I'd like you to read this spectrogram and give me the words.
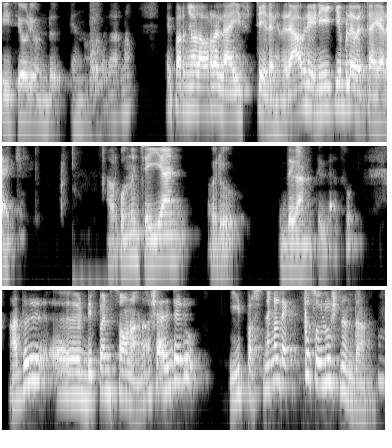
പി സി ഒ ഡി ഉണ്ട്? എന്നുള്ളത്. കാരണം ഈ പറഞ്ഞ പോലെ അവരുടെ ലൈഫ് സ്റ്റൈൽ എങ്ങനെ? രാവിലെ എണീക്കുമ്പോഴേ അവർ ടയേർഡായിരിക്കും അവർക്കൊന്നും ചെയ്യാൻ ഒരു ഇത് കാണത്തില്ല. സോ അത് ഡിപ്പെൻഡ്സ് ഓൺ ആണ്. പക്ഷെ അതിന്റെ ഒരു ഈ പ്രശ്നങ്ങളുടെ ഒക്കെ സൊല്യൂഷൻ എന്താണ്?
